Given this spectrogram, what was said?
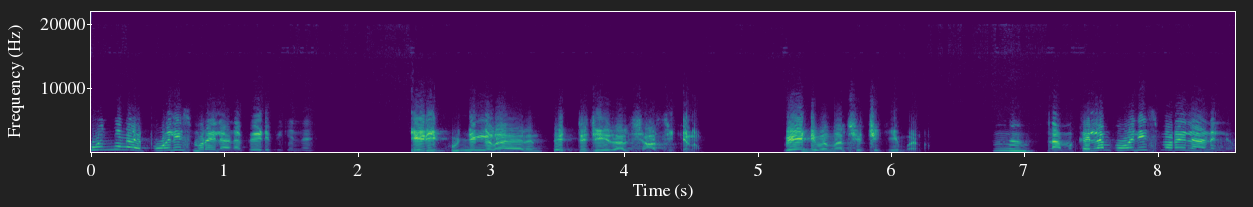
കുഞ്ഞുങ്ങളെ പോലീസ് മുറിയിലാണ് പേടിപ്പിക്കുന്നത് ഇനി കുഞ്ഞുങ്ങളായാലും തെറ്റ് ചെയ്താൽ ശാസിക്കണം. വേണ്ടി വന്നാൽ ശിക്ഷിക്കുകയും വേണം. നമുക്കെല്ലാം പോലീസ് മുറിയിലാണല്ലോ.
